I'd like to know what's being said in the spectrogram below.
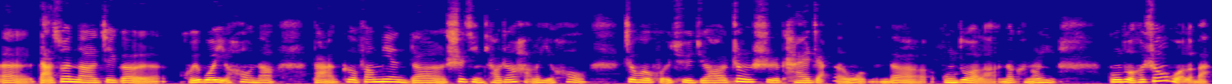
呃打算呢，这个回国以后呢，把各方面的事情调整好了以后，这回回去就要正式开展我们的工作了。那可能。工作和生活了吧？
